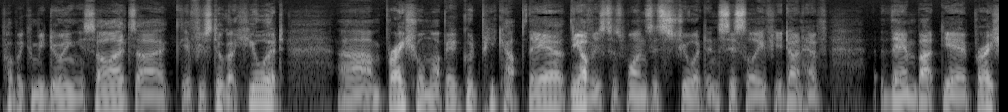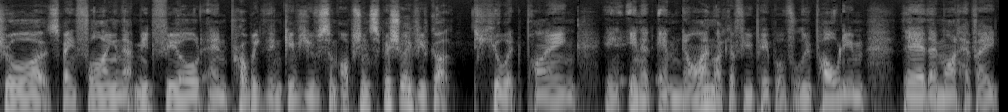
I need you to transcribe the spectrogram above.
probably can be doing your sides, uh, if you've still got Hewitt, um, Brayshaw might be a good pickup there. The obvious ones is Stewart and Sicily if you don't have them. But yeah, Brayshaw has been flying in that midfield and probably then gives you some options, especially if you've got Hewitt playing in, in at M9. Like a few people have loopholed him there. They might have a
